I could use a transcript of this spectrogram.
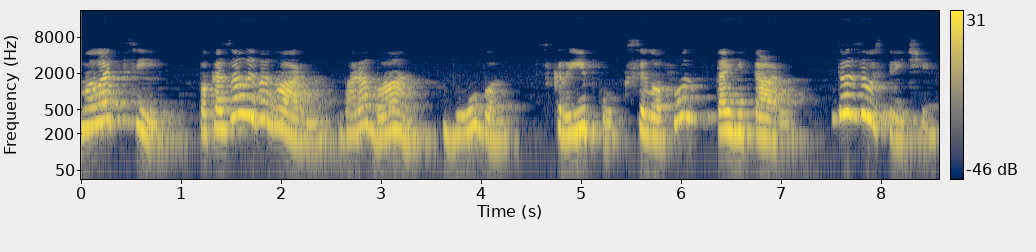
Молодці! Показали ви гарно барабан, бубон, скрипку, ксилофон та гітару. До зустрічі!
